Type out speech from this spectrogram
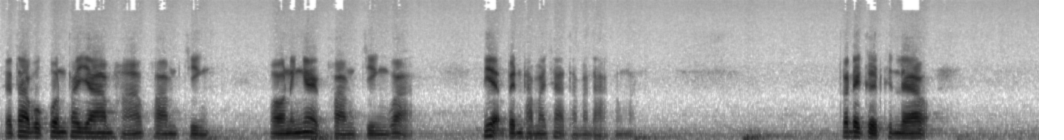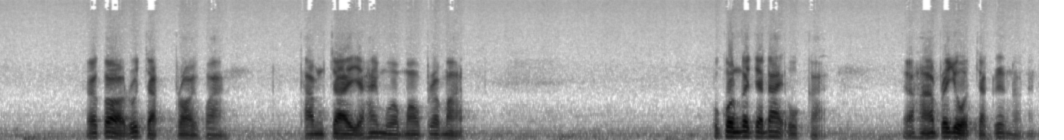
แต่ถ้าบุคคลพยายามหาความจริง มองในแง่ความจริงว่า เนี่ยเป็นธรรมชาติธรรมดาของมัน ก็ได้เกิดขึ้นแล้ว แล้วก็รู้จักปล่อยวางทำใจอย่าให้มัวเมาประมาท บุคคลก็จะได้โอกาสและหาประโยชน์จากเรื่องเหล่านั้น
